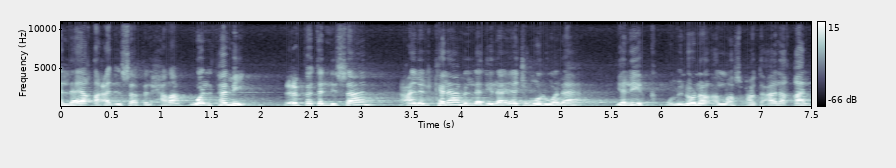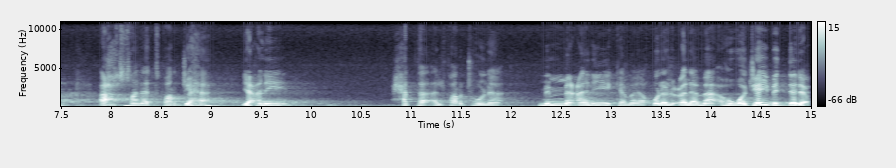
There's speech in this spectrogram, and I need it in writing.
أن لا يقع الإنسان في الحرام. والفم عفة اللسان عن الكلام الذي لا يجمل ولا يليق. ومن هنا الله سبحانه وتعالى قال أحصنت فرجها. يعني حتى الفرج هنا من معانيه كما يقول العلماء هو جيب الدرع.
